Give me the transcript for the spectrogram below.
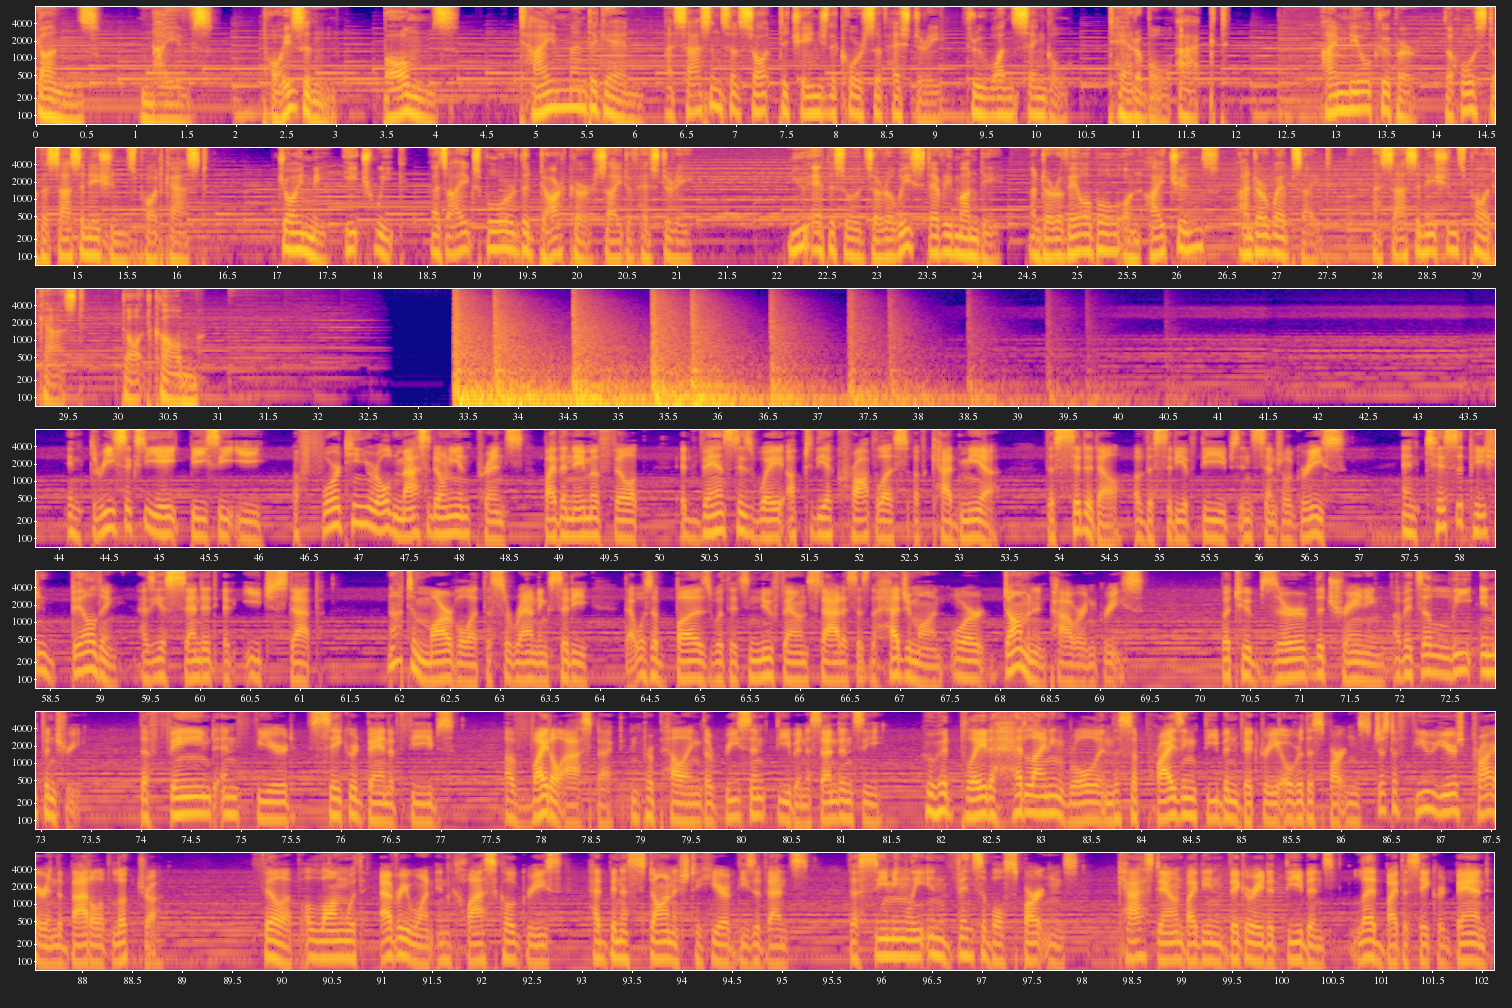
guns, knives, poison, bombs. Time and again, assassins have sought to change the course of history through one single, terrible act. I'm Neil Cooper, the host of Assassinations podcast. Join me each week as I explore the darker side of history. New episodes are released every Monday and are available on iTunes and our website, assassinationspodcast.com. In 368 BCE, a 14 year old Macedonian prince by the name of Philip advanced his way up to the Acropolis of Cadmea, the citadel of the city of Thebes in central Greece. Anticipation building as he ascended at each step. Not to marvel at the surrounding city that was abuzz with its newfound status as the hegemon or dominant power in Greece, but to observe the training of its elite infantry the famed and feared Sacred Band of Thebes, a vital aspect in propelling the recent Theban ascendancy, who had played a headlining role in the surprising Theban victory over the Spartans just a few years prior in the Battle of Leuctra. Philip, along with everyone in classical Greece, had been astonished to hear of these events, the seemingly invincible Spartans, cast down by the invigorated Thebans led by the Sacred Band.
